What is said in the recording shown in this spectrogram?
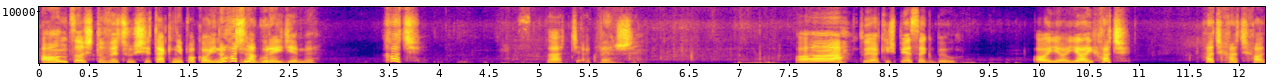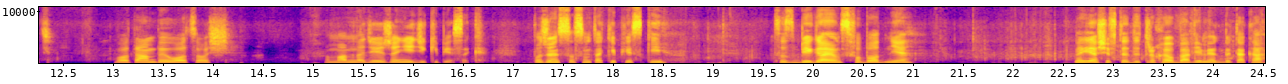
A on coś tu wyczuł, się tak niepokoi. No chodź na górę idziemy. Chodź. Zobaczcie, jak węszy. A, tu jakiś piesek był. Oj, oj, oj, chodź. Chodź, chodź, chodź. Bo tam było coś. No, mam nadzieję, że nie dziki piesek. Bo często są takie pieski, co zbiegają swobodnie. No i ja się wtedy trochę obawiam, jakby taka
